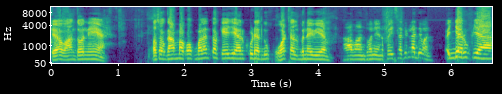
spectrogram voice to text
બે વાંધો નહીં. પાછો ગામમાં કોક મળે તો કેજે અરખુડે દુખ હોટલ બનાવી એમ. હા વાંધો નહીં પૈસા કેટલા દેવાના? અગિયાર રૂપિયા.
